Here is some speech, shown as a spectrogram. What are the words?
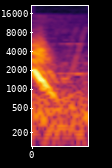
you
